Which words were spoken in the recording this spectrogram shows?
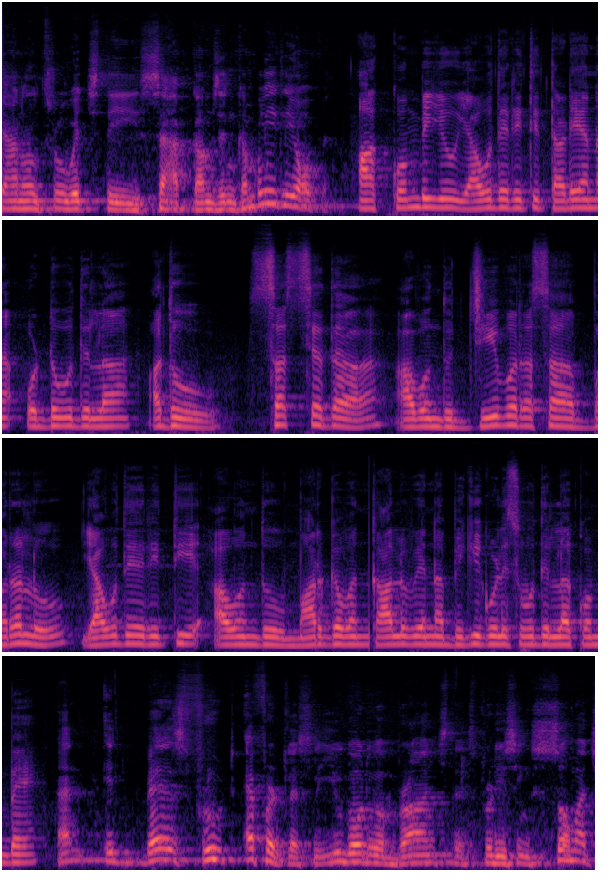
channel through which the sap comes in. Completely open. ಆ ಕೊಂಬೆಯು ಯಾವುದೇ ರೀತಿ ತಡೆಯನ್ನು ಒಡ್ಡುವುದಿಲ್ಲ. ಅದು ಸಸ್ಯದ ಆ ಒಂದು ಜೀವರಸ ಬರಲು ಯಾವುದೇ ರೀತಿ ಆ ಒಂದು ಮಾರ್ಗವನ್ನು ಕಾಲುವೆಯನ್ನು ಬಿಗಿಗೊಳಿಸುವುದಿಲ್ಲ ಕೊಂಬೆ. It it fruit fruit effortlessly. You go to a branch that's producing so much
